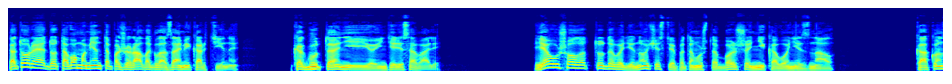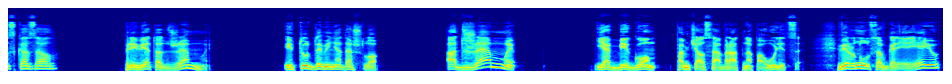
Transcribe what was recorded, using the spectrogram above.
которая до того момента пожирала глазами картины, как будто они ее интересовали. Я ушел оттуда в одиночестве, потому что больше никого не знал. Как он сказал? «Привет от Джеммы?» И тут до меня дошло. «От Джеммы?» Я бегом помчался обратно по улице, вернулся в галерею.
